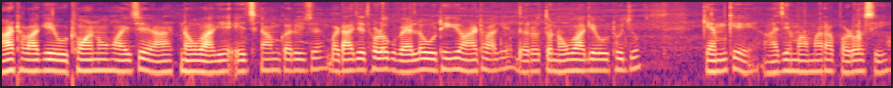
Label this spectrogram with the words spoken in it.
આઠ વાગે ઉઠવાનું હોય છે, આઠ નવ વાગે એ જ કામ કર્યું છે. બટ આજે થોડોક વહેલો ઉઠી ગયો આઠ વાગે. દરરોજ તો નવ વાગે ઉઠું છું. કેમ કે આજે મારા પડોશી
